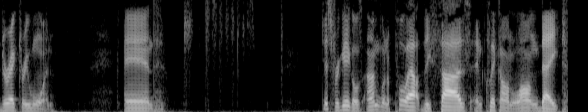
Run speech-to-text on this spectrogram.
directory 1. And just for giggles, I'm going to pull out the size and click on long date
